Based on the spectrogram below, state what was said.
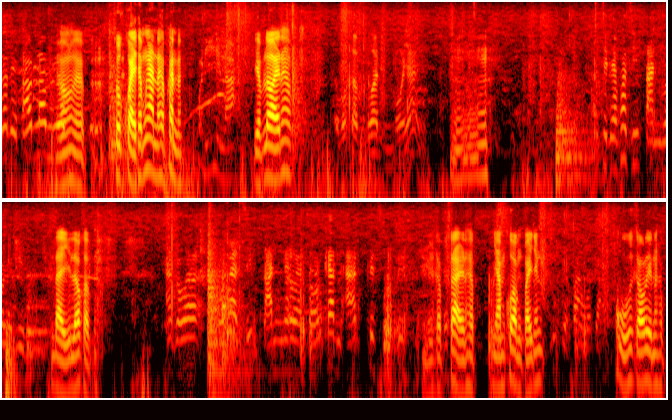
ก็ได้เท้าล่ำอยู่น้องครับทุกไข่ทำงานนะครับขั้นนั้นพอดีอยู่ละ เรียบร้อยนะครับแต่ว่ากับวันโมยังอืมสิเดียวพอสิตันวันละทีตรงนี้ได้อยู่แล้วครับ ถ้าก็ว่าประมาณสิบตันก็ว่าสองขั้นอัดคือสุดเลยนี่ครับใช่นะครับยำคล้องไปยังกูคือเก่าเลยนะครับ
